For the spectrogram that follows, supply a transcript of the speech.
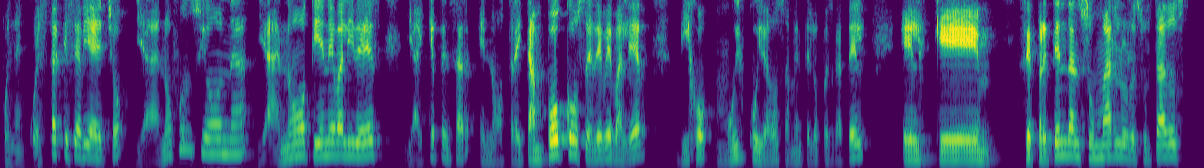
pues la encuesta que se había hecho ya no funciona, ya no tiene validez y hay que pensar en otra. Y tampoco se debe valer, dijo muy cuidadosamente López Gatel, el que se pretendan sumar los resultados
